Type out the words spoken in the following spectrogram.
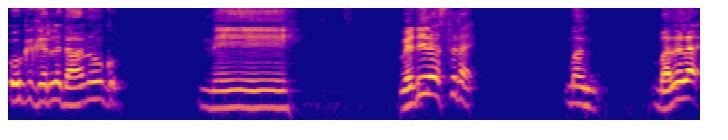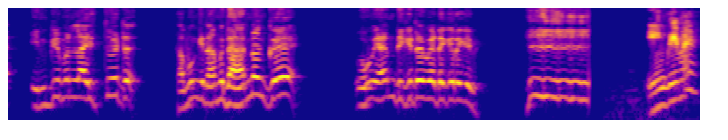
ඕක කරලා දානෝකෝ මේ වැඩේ ලස්සනයි. මං බලලා ඉන්ක්‍රමල් ලයිස්තුවට තමුන්ගේ නම දාන්නංකේ ඔහු යන් දිකට වැඩ කරගෙන. ඉංග්‍රිමන්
